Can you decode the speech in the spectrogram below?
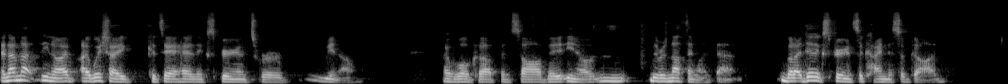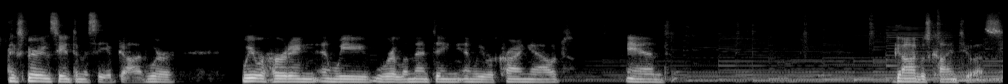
and I'm not, you know, I, I, wish I could say I had an experience where, you know, I woke up and saw that, you know, there was nothing like that. But I did experience the kindness of God, I experienced the intimacy of God, where we were hurting and we were lamenting and we were crying out, and God was kind to us.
